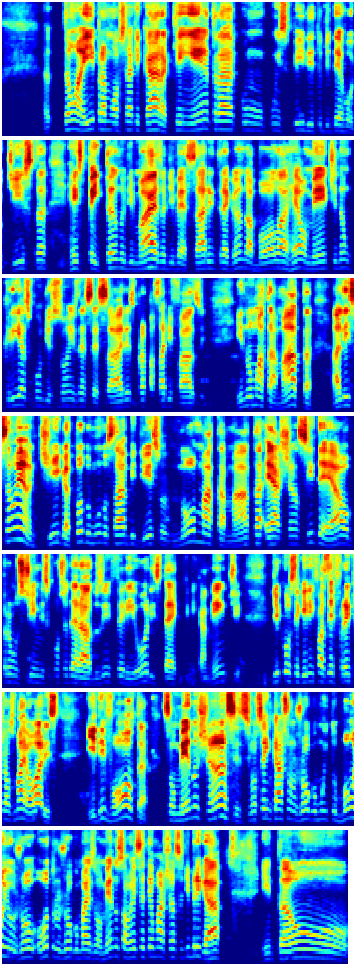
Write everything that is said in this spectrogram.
estão aí para mostrar que, cara, quem entra com, com espírito de derrotista, respeitando demais o adversário, entregando a bola, realmente não cria as condições necessárias para passar de fase. E no mata-mata, a lição é antiga, todo mundo sabe disso. No mata-mata é a chance ideal para uns times considerados inferiores tecnicamente de conseguirem fazer frente aos maiores e de volta. São menos chances. Se você encaixa um jogo muito bom e um jogo, outro jogo mais ou menos, talvez você tenha uma chance de brigar. Então,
